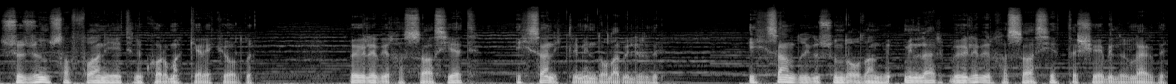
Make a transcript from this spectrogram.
sözün saffaniyetini korumak gerekiyordu. Böyle bir hassasiyet ihsan ikliminde olabilirdi. İhsan duygusunda olan müminler böyle bir hassasiyet taşıyabilirlerdi.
